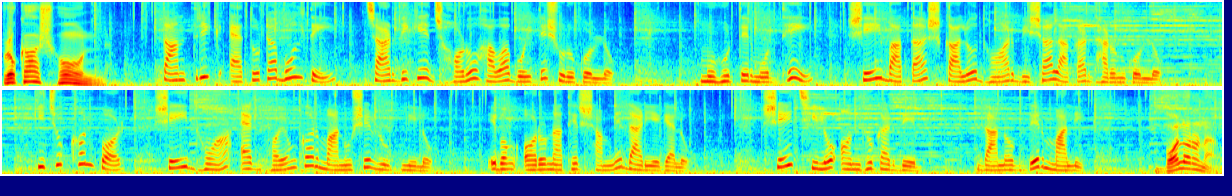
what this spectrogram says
প্রকাশ হন। তান্ত্রিক এতটা বলতেই চারদিকে ঝড়ো হাওয়া বইতে শুরু করল। মুহূর্তের মধ্যেই সেই বাতাস কালো ধোঁয়ার বিশাল আকার ধারণ করল। কিছুক্ষণ পর সেই ধোঁয়া এক ভয়ঙ্কর মানুষের রূপ নিল। এবং অরনাথের সামনে দাঁড়িয়ে গেল। সে ছিল অন্ধকার দেব দানবদের মালিক। বল অরনাথ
